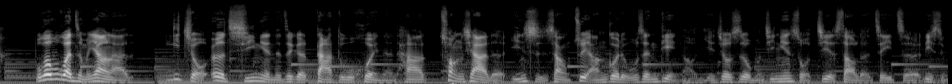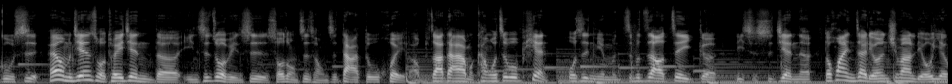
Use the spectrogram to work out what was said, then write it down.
不过不管怎么样啦。一九二七年的这个大都会呢，它创下了影史上最昂贵的无声电影啊，也就是我们今天所介绍的这一则历史故事。还有我们今天所推荐的影视作品是手冢治虫之大都会啊，不知道大家有没有看过这部片，或是你们知不知道这个历史事件呢？都欢迎在留言区方留言，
